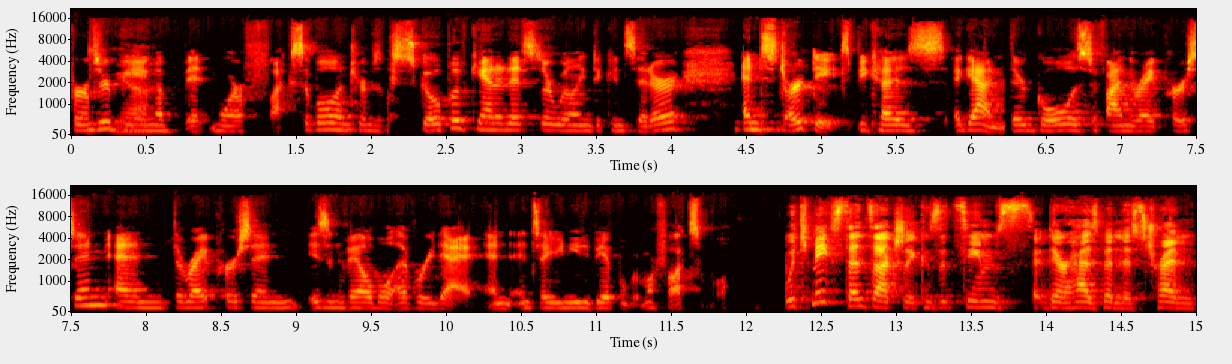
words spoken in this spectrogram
firms are being yeah. a bit more flexible in terms of scope of candidates they're willing to consider and start dates because again their goal is to find the right person and the right person isn't available every day and, and so you need to be a bit more flexible which makes sense actually, because it seems there has been this trend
